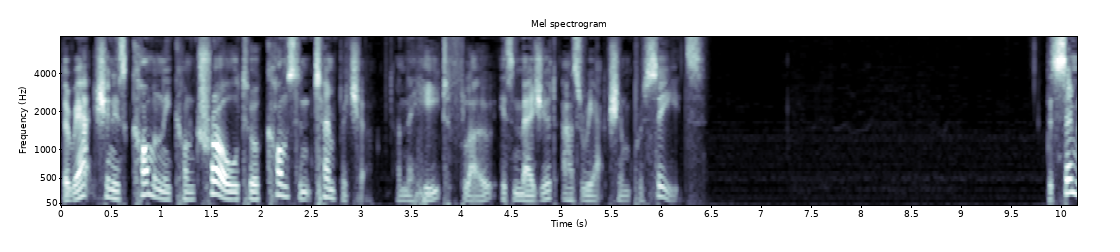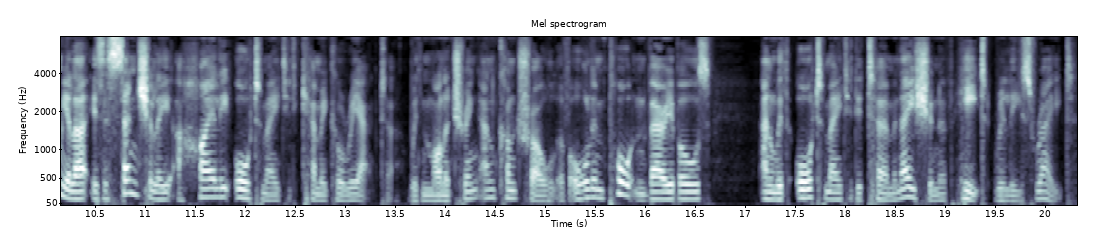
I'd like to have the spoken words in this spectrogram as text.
The reaction is commonly controlled to a constant temperature and the heat flow is measured as reaction proceeds. The Simular is essentially a highly automated chemical reactor with monitoring and control of all important variables and with automated determination of heat release rate.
